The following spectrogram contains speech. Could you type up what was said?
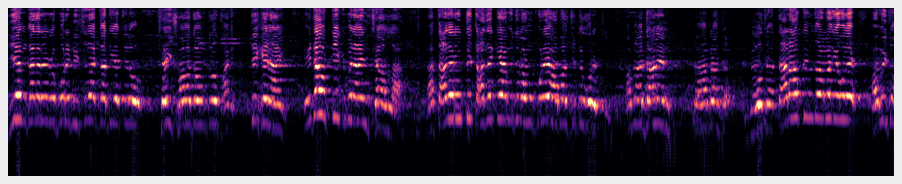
জিএম কাদারের উপরে নিষেধাজ্ঞা দিয়েছিল, সেই ষড়যন্ত্র টিকে নাই। এটাও টিকবে না ইনশাআল্লাহ। আর তাদের উদ্দেশ্যে তাদেরকে আমি তো রংপুরে অবাঞ্ছিত করেছি। আপনারা জানেন তারাও কিন্তু আমাকে বলে, আমি তো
